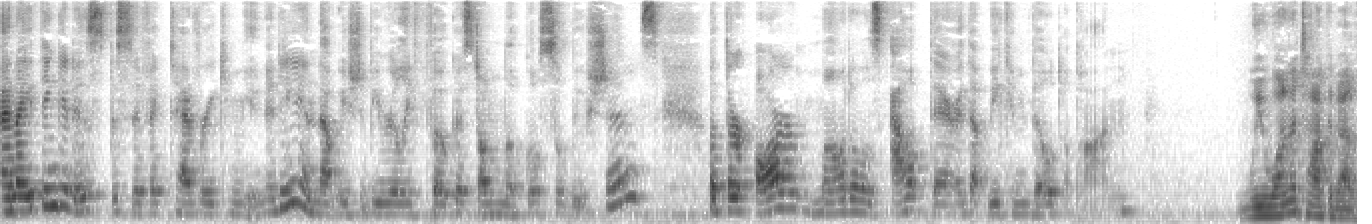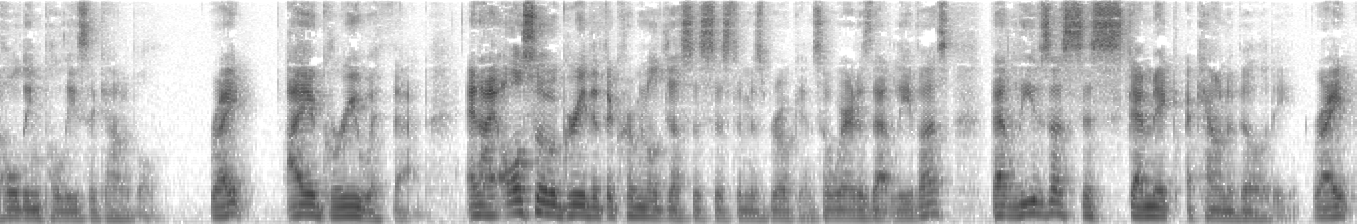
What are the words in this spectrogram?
And I think it is specific to every community and that we should be really focused on local solutions. But there are models out there that we can build upon. We want to talk about holding police accountable, right? I agree with that. And I also agree that the criminal justice system is broken. So, where does that leave us? That leaves us systemic accountability, right?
